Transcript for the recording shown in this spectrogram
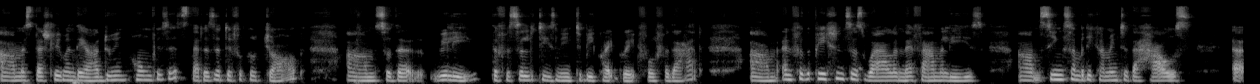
um, especially when they are doing home visits. That is a difficult job um, so that really the facilities need to be quite grateful for that. Um, and for the patients as well and their families um, seeing somebody coming to the house uh,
